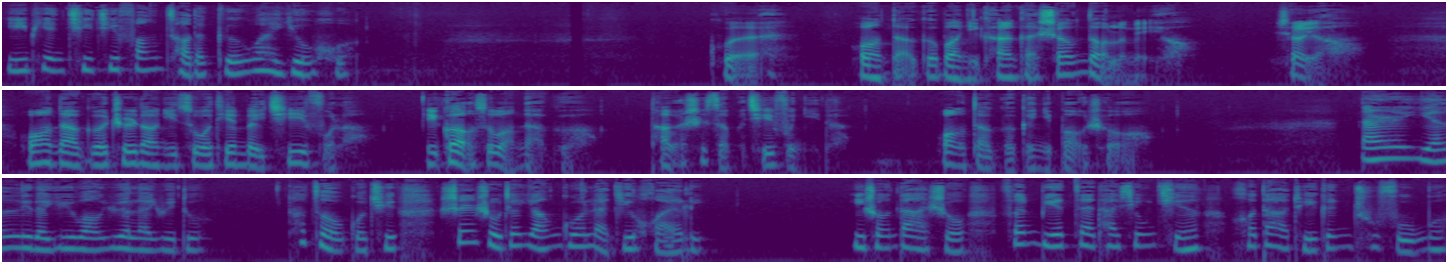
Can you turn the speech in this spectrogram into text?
一片萋萋芳草的格外诱惑。乖，王大哥帮你看看伤到了没有？小杨，王大哥知道你昨天被欺负了，你告诉王大哥，他们是怎么欺负你的，王大哥给你报仇。男人眼里的欲望越来越多，他走过去，伸手将杨果揽进怀里。一双大手分别在他胸前和大腿根处抚摸，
